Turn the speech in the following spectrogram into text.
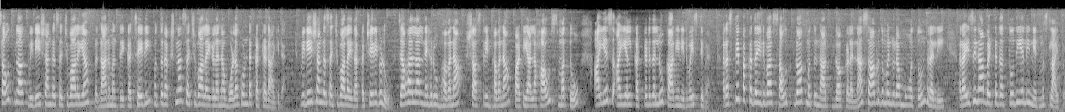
ಸೌತ್ ಬ್ಲಾಕ್ ವಿದೇಶಾಂಗ ಸಚಿವಾಲಯ, ಪ್ರಧಾನಮಂತ್ರಿ ಕಚೇರಿ ಮತ್ತು ರಕ್ಷಣಾ ಸಚಿವಾಲಯಗಳನ್ನು ಒಳಗೊಂಡ ಕಟ್ಟಡ ಆಗಿದೆ. ವಿದೇಶಾಂಗ ಸಚಿವಾಲಯದ ಕಚೇರಿಗಳು ಜವಾಹರ್ಲಾಲ್ ನೆಹರು ಭವನ ಶಾಸ್ತ್ರಿ ಭವನ ಪಾಟಿಯಾಲ ಹೌಸ್ ಮತ್ತು ಐಎಸ್ಐಎಲ್ ಕಟ್ಟಡದಲ್ಲೂ ಕಾರ್ಯನಿರ್ವಹಿಸುತ್ತಿವೆ. ರಸ್ತೆ ಪಕ್ಕದಲ್ಲಿರುವ ಸೌತ್ ಬ್ಲಾಕ್ ಮತ್ತು ನಾರ್ತ್ ಬ್ಲಾಕ್ಗಳನ್ನು ಸಾವಿರದ ಒಂಬೈನೂರ ಮೂವತ್ತೊಂದರಲ್ಲಿ ರೈಸಿನಾ ಬೆಟ್ಟದ ತುದಿಯಲ್ಲಿ ನಿರ್ಮಿಸಲಾಯಿತು.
